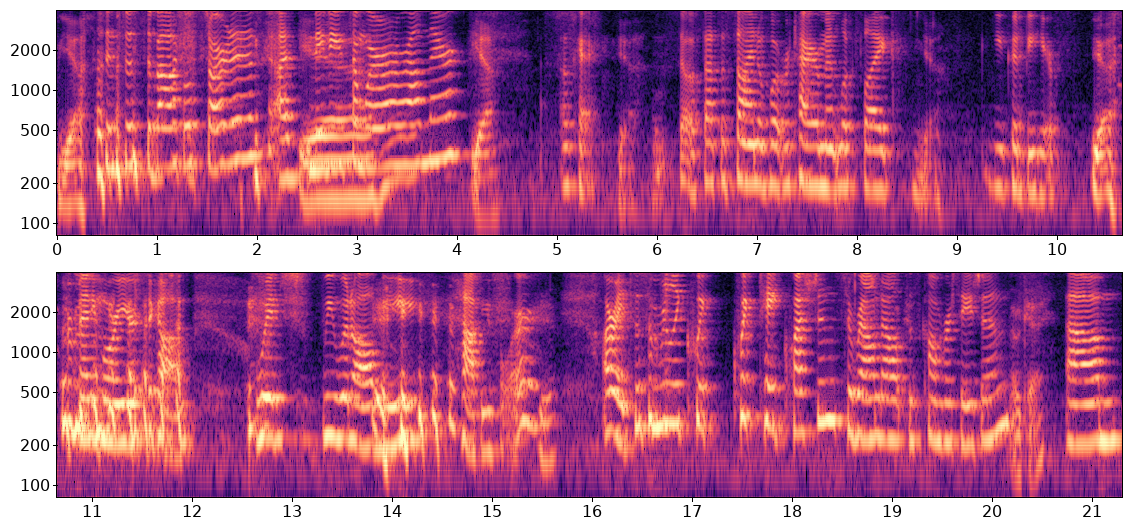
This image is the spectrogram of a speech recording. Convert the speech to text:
Yeah. since this sabbatical started. I've maybe somewhere around there. Yeah. Okay. Yeah. So if that's a sign of what retirement looks like, Yeah. you could be here Yeah. for many more years to come, which we would all be happy for. Yeah. All right, so some really quick quick take questions to round out this conversation. Okay. Um,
